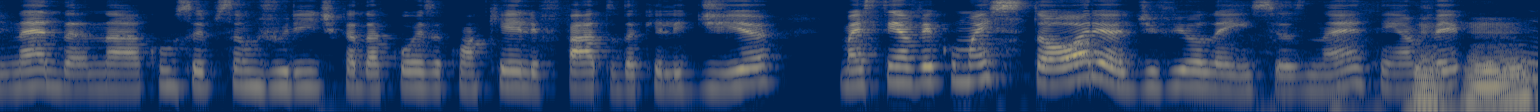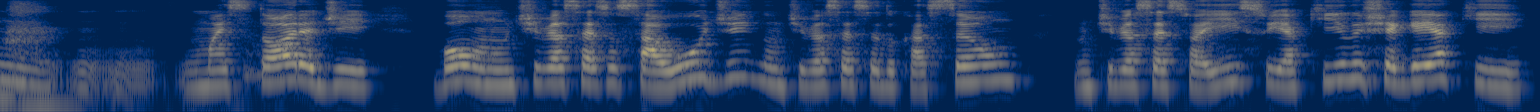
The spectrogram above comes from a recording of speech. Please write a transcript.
né, da, na concepção jurídica da coisa com aquele fato daquele dia, mas tem a ver com uma história de violências, né? Tem a ver uhum. com uma história de, bom, não tive acesso à saúde, não tive acesso à educação, não tive acesso a isso e aquilo e cheguei aqui.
